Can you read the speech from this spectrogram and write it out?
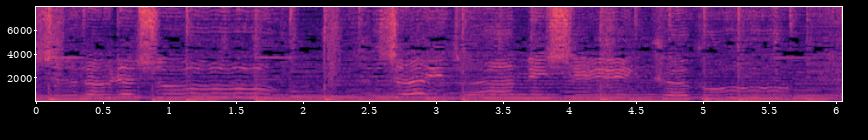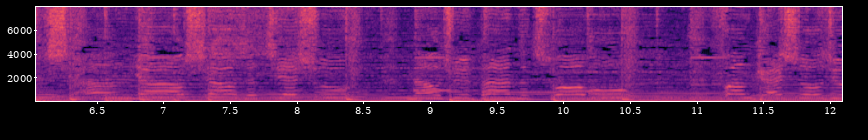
只能认输，这一段铭心刻骨，想要笑着结束，闹剧般的错误，放开手就。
